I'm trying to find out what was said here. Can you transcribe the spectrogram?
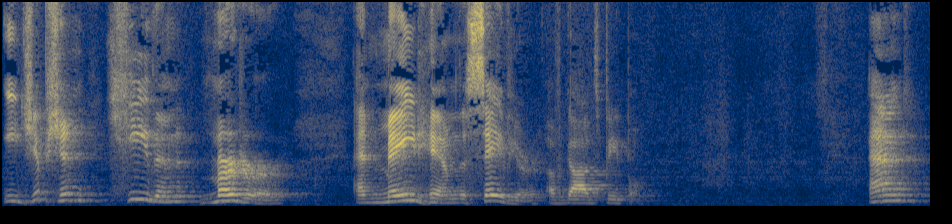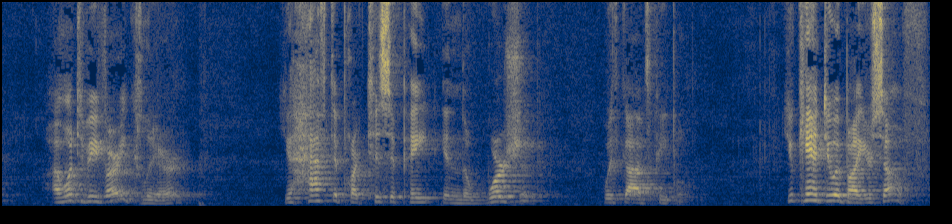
Egyptian heathen murderer and made him the Savior of God's people. And I want to be very clear you have to participate in the worship with God's people. You can't do it by yourself.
